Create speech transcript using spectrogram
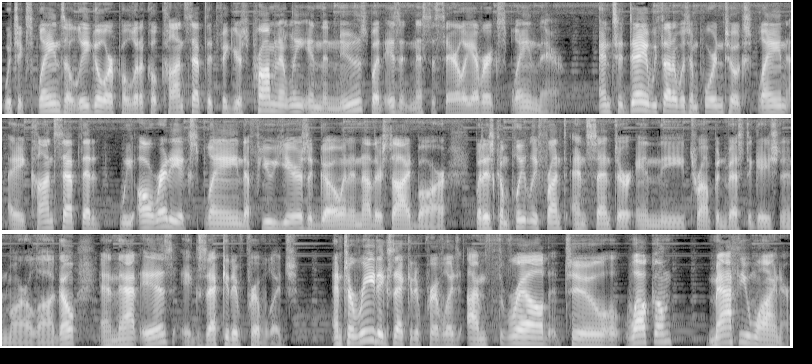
which explains a legal or political concept that figures prominently in the news but isn't necessarily ever explained there. And today we thought it was important to explain a concept that we already explained a few years ago in another sidebar, but is completely front and center in the Trump investigation in Mar a Lago, and that is executive privilege. And to read executive privilege, I'm thrilled to welcome Matthew Weiner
